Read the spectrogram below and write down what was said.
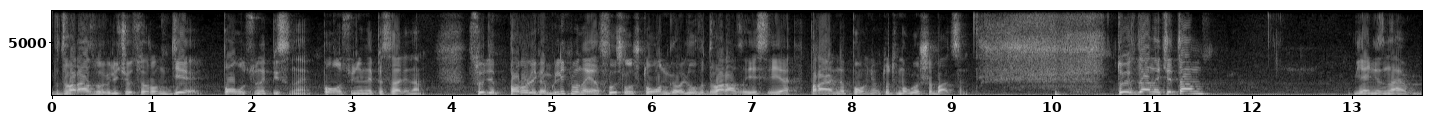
в два раза увеличивается урон. Где полностью написано? Полностью не написали нам. Судя по роликам Гликмана, я слышал, что он говорил в два раза, если я правильно помню. Тут могу ошибаться. То есть данный титан я не знаю,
